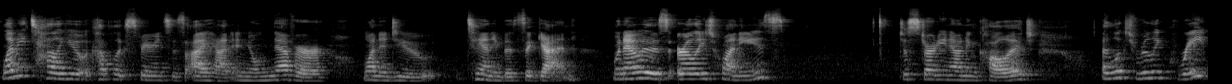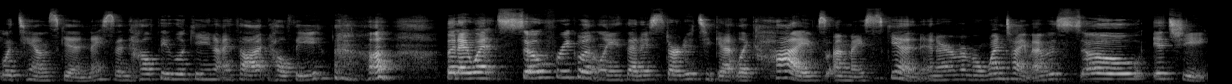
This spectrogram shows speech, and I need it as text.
Let me tell you a couple experiences I had, and you'll never want to do tanning booths again. When I was early 20s, just starting out in college, I looked really great with tan skin, nice and healthy looking, I thought, healthy. but I went so frequently that I started to get like hives on my skin. And I remember one time I was so itchy.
